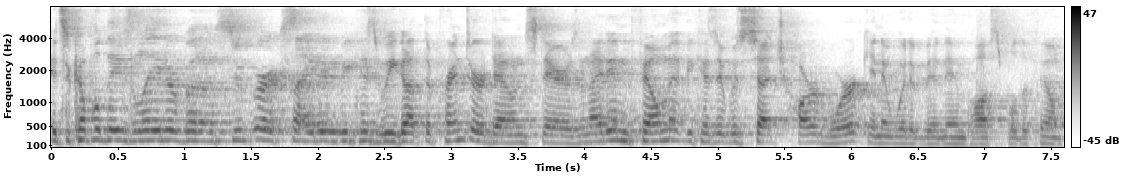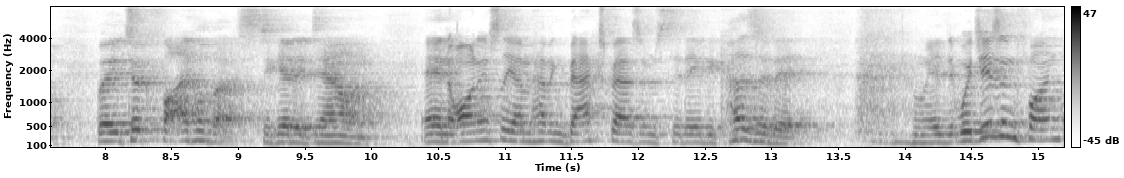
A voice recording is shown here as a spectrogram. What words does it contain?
It's a couple days later, but I'm super excited because we got the printer downstairs and I didn't film it because it was such hard work and it would have been impossible to film. But it took five of us to get it down. And honestly, I'm having back spasms today because of it, which isn't fun,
